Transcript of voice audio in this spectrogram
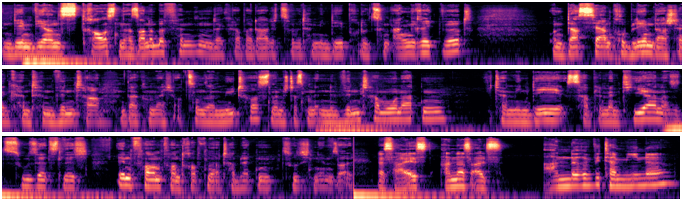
indem wir uns draußen in der Sonne befinden und der Körper dadurch zur Vitamin D-Produktion angeregt wird. Und das ja ein Problem darstellen könnte im Winter. Da kommen wir eigentlich auch zu unserem Mythos, nämlich dass man in den Wintermonaten Vitamin D supplementieren, also zusätzlich in Form von Tropfen oder Tabletten zu sich nehmen soll. Das heißt, anders als andere Vitamine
